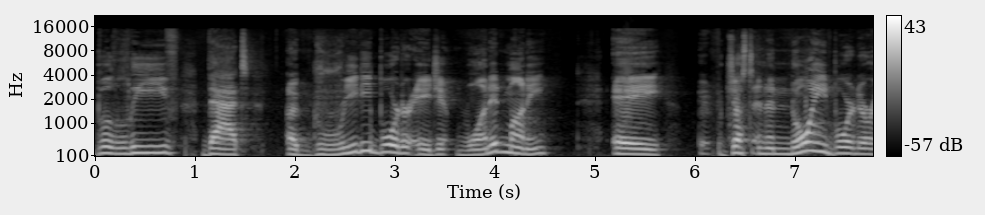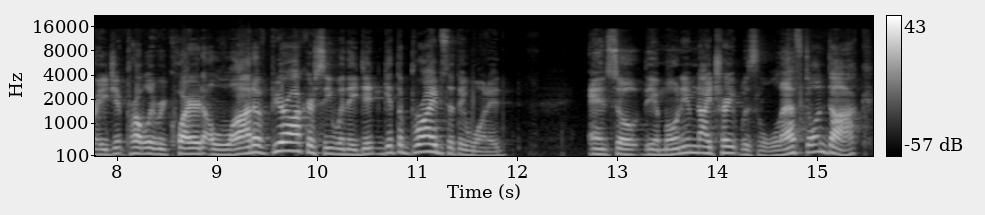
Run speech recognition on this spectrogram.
believe that a greedy border agent wanted money a just an annoying border agent probably required a lot of bureaucracy when they didn't get the bribes that they wanted. And so the ammonium nitrate was left on dock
